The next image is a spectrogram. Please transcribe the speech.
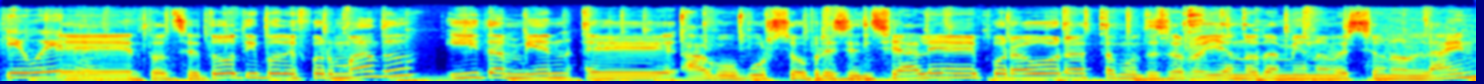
Qué buena. Eh, entonces todo tipo de formato y también eh, hago cursos presenciales por ahora, estamos desarrollando también una versión online,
